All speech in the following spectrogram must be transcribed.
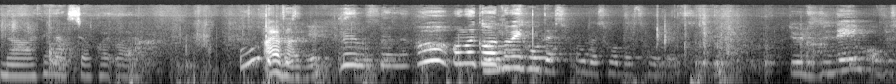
No, I think that's still quite low. Ooh, I have an idea. Oh my god, let me hold this, hold this, hold this, hold this. Dude, the name of this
